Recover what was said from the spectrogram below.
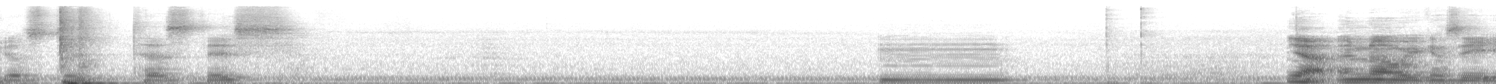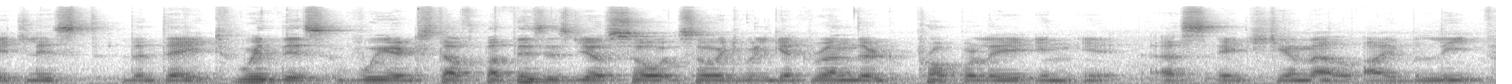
Just to test this. Mm, yeah, and now you can see it lists the date with this weird stuff, but this is just so so it will get rendered properly in as HTML, I believe.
